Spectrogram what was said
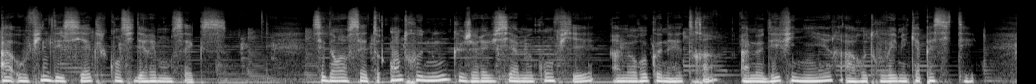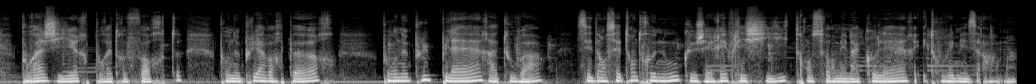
a au fil des siècles considéré mon sexe. C'est dans cet entre-nous que j'ai réussi à me confier, à me reconnaître, à me définir, à retrouver mes capacités, pour agir, pour être forte, pour ne plus avoir peur, pour ne plus plaire à tout va. C'est dans cet entre-nous que j'ai réfléchi, transformé ma colère et trouvé mes armes.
